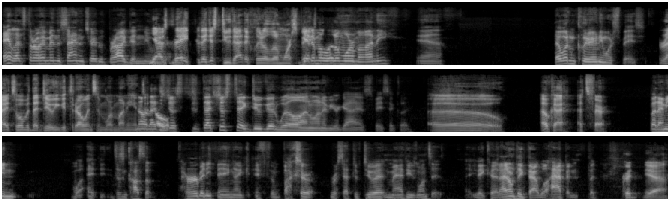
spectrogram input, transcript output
hey, let's throw him in the sign and trade with Brogdon. yeah, I was say, do they just do that to clear a little more space? Get him a little more money. Yeah, that wouldn't clear any more space. Right. So what would that do? You could throw in some more money. Into, no, that's oh. just that's just to do goodwill on one of your guys, basically. Oh, okay, that's fair. But I mean, well, it doesn't cost the Herb anything. Like if the Bucks are receptive to it and Matthews wants it, they could. I don't think that will happen, but could yeah.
